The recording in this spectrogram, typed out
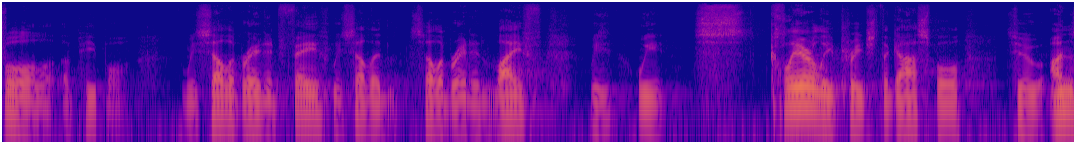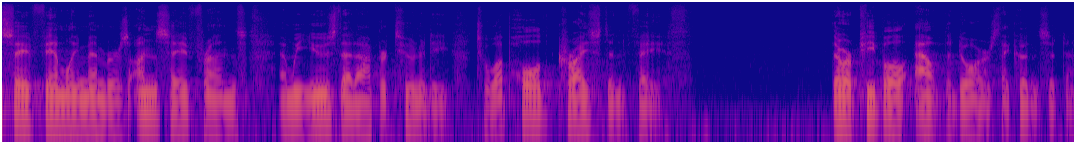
full of people. We celebrated faith, we celebrated life, we, we clearly preached the gospel to unsaved family members, unsaved friends, and we used that opportunity to uphold Christ in faith. There were people out the doors, they couldn't sit down.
